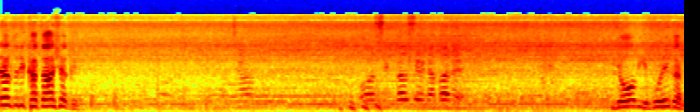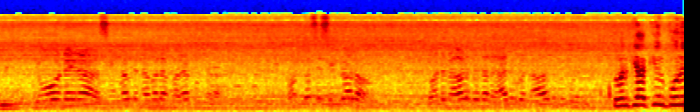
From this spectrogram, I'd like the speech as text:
ना तुझे खता शक है जॉब ये पूरी करनी जो नहीं ना सिंगल डबल है और तो सिंगल हो तुमने क्या कि पूरी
